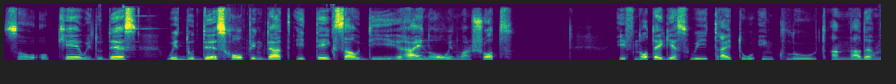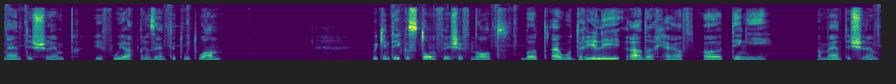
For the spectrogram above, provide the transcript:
So okay, we do this. We do this hoping that it takes out the rhino in one shot. If not, I guess we try to include another mantis shrimp if we are presented with one. We can take a stonefish if not, but I would really rather have a thingy, a mantis shrimp.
